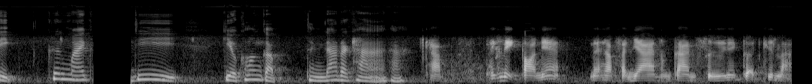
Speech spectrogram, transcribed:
นิคเครื่องไม้ที่เกี่ยวข้องกับทางด้านราคาค่ะครับ เทคนิคตอนเนี้ยนะครับสัญญาณของการซื้อเนี่ยเกิดขึ้นละ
